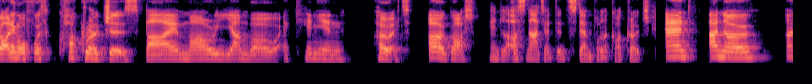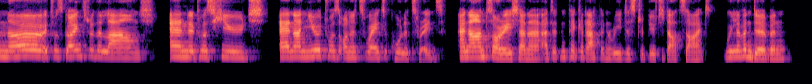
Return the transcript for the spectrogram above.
starting off with Cockroaches by Mauri Yambo, a Kenyan poet. Oh gosh. And last night I did stamp on a cockroach. And I know, I know it was going through the lounge and it was huge. And I knew it was on its way to call its friends. And I'm sorry, Shanna, I didn't pick it up and redistribute it outside. We live in Durban.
